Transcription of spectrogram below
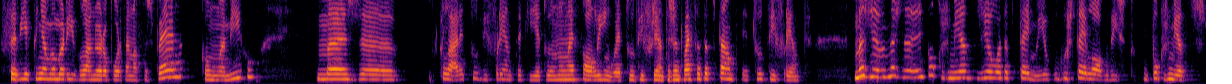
Sabia que tinha o meu marido lá no aeroporto à nossa espera, com um amigo, mas uh, Claro, é tudo diferente aqui, é tudo, não é só a língua, é tudo diferente, a gente vai se adaptando, é tudo diferente. Mas, mas em poucos meses eu adaptei-me, eu gostei logo disto, em poucos meses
